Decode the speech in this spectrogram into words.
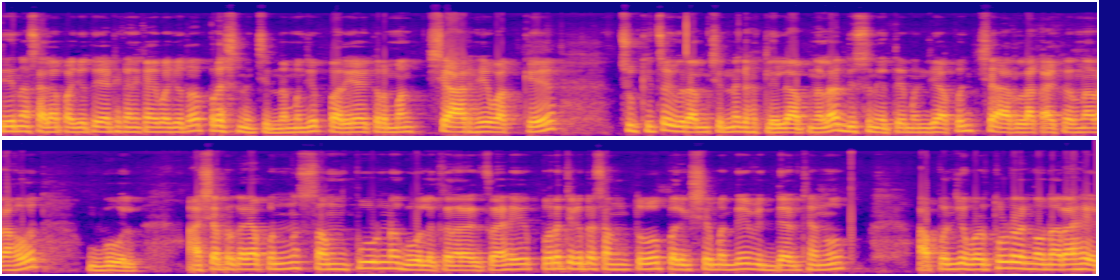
ते नसायला पाहिजे होतं. या ठिकाणी काय पाहिजे होतं? प्रश्नचिन्ह. म्हणजे पर्याय क्रमांक चार हे वाक्य चुकीचं विरामचिन्ह घातलेलं आपल्याला दिसून येते म्हणजे आपण चारला काय करणार आहोत? गोल. अशा प्रकारे आपण संपूर्ण गोल करायचं आहे. परत एकदा सांगतो परीक्षेमध्ये विद्यार्थ्यांनो आपण जे वर्तुळ रंगवणार आहे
